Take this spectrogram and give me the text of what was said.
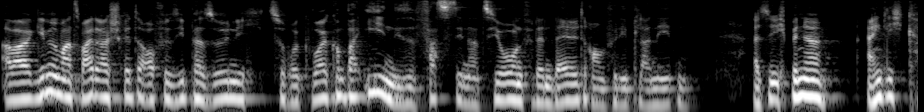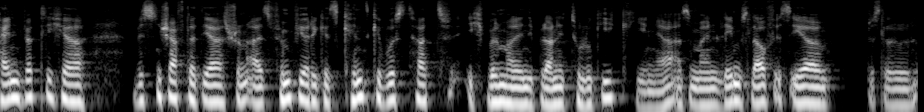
Aber gehen wir mal zwei, drei Schritte auch für Sie persönlich zurück. Woher kommt bei Ihnen diese Faszination für den Weltraum, für die Planeten? Also ich bin ja eigentlich kein wirklicher Wissenschaftler, der schon als fünfjähriges Kind gewusst hat, ich will mal in die Planetologie gehen. Ja, also mein Lebenslauf ist eher ein bisschen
